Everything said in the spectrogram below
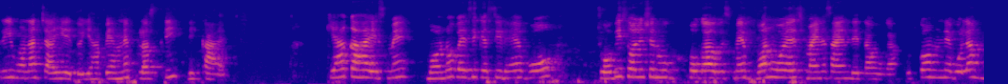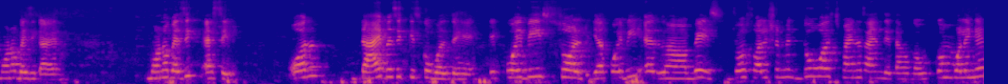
थ्री होना चाहिए। तो यहाँ पे हमने प्लस थ्री लिखा है। क्या कहा है इसमें? मोनोबेसिक एसिड है वो जो भी सॉल्यूशन हो, होगा उसमें one O H minus ion देता होगा। उसको हमने बोला मोनोबेसिक आयन मोनोबेसिक एसिड और डायबेसिक किसको बोलते हैं? कि कोई भी सॉल्ट या कोई भी बेस जो सॉल्यूशन में दो एच माइनस आयन देता होगा, उसको हम बोलेंगे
